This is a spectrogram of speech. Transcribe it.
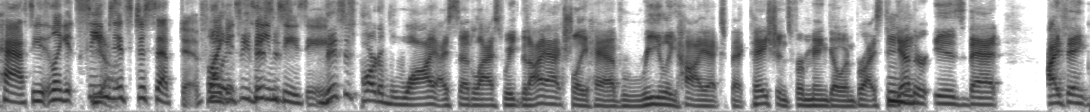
pass. Like it seems Yeah. it's deceptive. Well, like it see, seems is- easy. This is part of why I said last week that I actually have really high expectations for Mingo and Bryce Mhm. together is that I think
